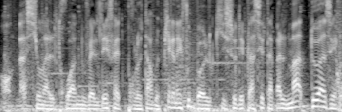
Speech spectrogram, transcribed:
En National 3, nouvelle défaite pour le Tarbes Pyrénées Football qui se déplaçait à Palma 2 à 0.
